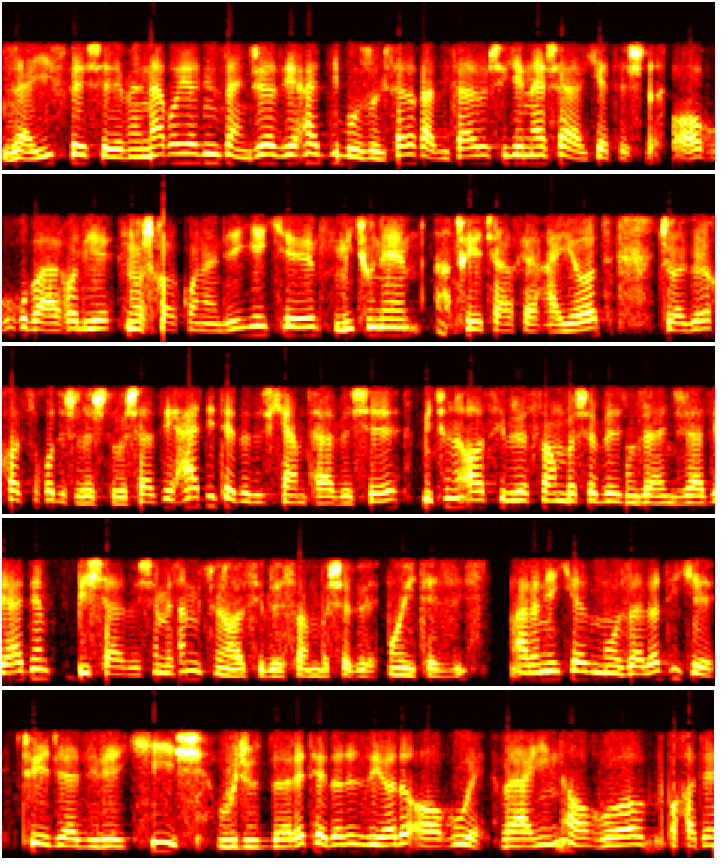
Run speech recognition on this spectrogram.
ضعیف بشه و نباید این زنجیره از یه حدی بزرگتر و قویتر بشه که نشه حرکتش داد. آهو به هر حال یه نشخوار کننده یه که می‌تونه توی چرخه حیات جایگاه خاص خودش رو داشته باشه. از یه حدی تعدادش کمتر بشه می‌تونه آسیب رسان باشه به زنجیره. از یه حدی بیشتر بشه مثلا می‌تونه آسیب رسان باشه به محیط زیست. الان یکی از معضلاتی که توی جزیره کیش وجود داره تعداد زیاد آهوه و این آهوها به خاطر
